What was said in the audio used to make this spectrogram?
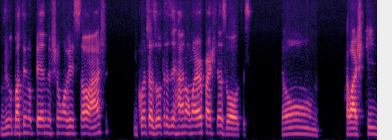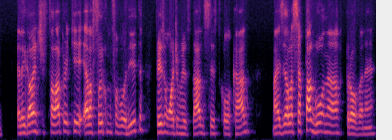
viu batendo o pé no chão uma vez só, acho, enquanto as outras erraram a maior parte das voltas. Então, eu acho que é legal a gente falar porque ela foi como favorita, fez um ótimo resultado, sexto colocado, mas ela se apagou na prova, né?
